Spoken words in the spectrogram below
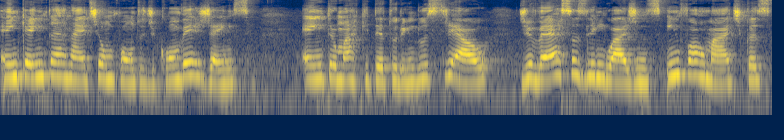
em que a internet é um ponto de convergência entre uma arquitetura industrial, diversas linguagens informáticas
